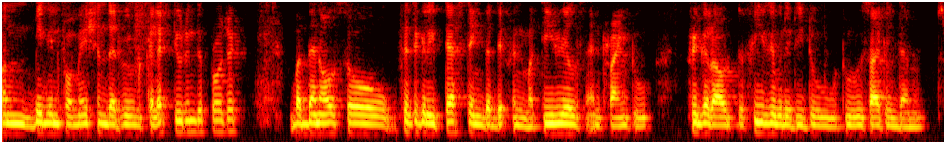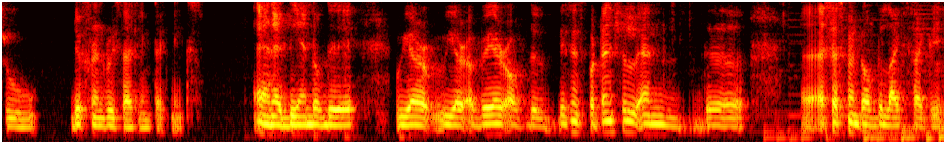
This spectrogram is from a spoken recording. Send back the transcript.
one big information that we will collect during the project but then also physically testing the different materials and trying to figure out the feasibility to to recycle them through different recycling techniques. And at the end of the day, we are we are aware of the business potential and the Uh, assessment of the life cycle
